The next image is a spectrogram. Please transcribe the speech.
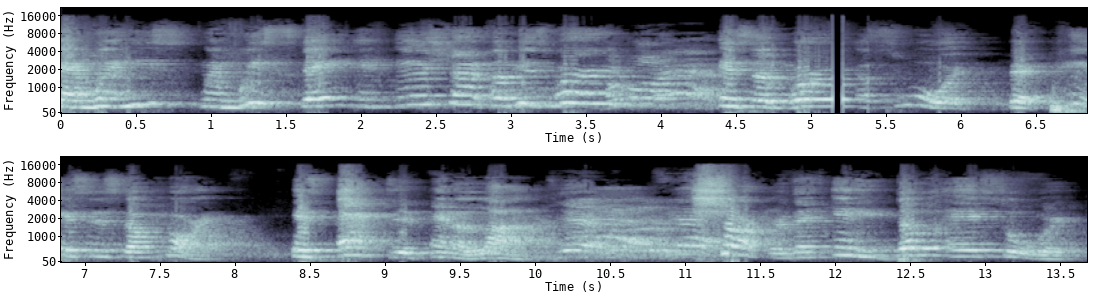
And when he when we stay in earshot of his word, it's a word, a sword that pierces the heart. It's active and alive, Yeah. sharper than any double-edged sword.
